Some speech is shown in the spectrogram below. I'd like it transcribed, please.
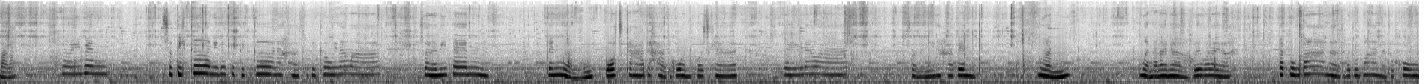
มาแล้วเฮ้ยเป็นสติกเกอร์อันนี้เป็นสติกเกอร์นะคะ สติกเกอร์วิน่ารักส่วนอันนี้เป็นเป็นเหมือนโปสการ์ดอะค่ะทุกคนโปสการ์ดเฮ้ยน่ารักส่วนอันนี้นะคะเป็นเหมือนเหมือนอะไรเนี่ยเขาเรียกว่าอะไรนะ ประตูบ้านน่ะประตูบ้านน่ะทุกคน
